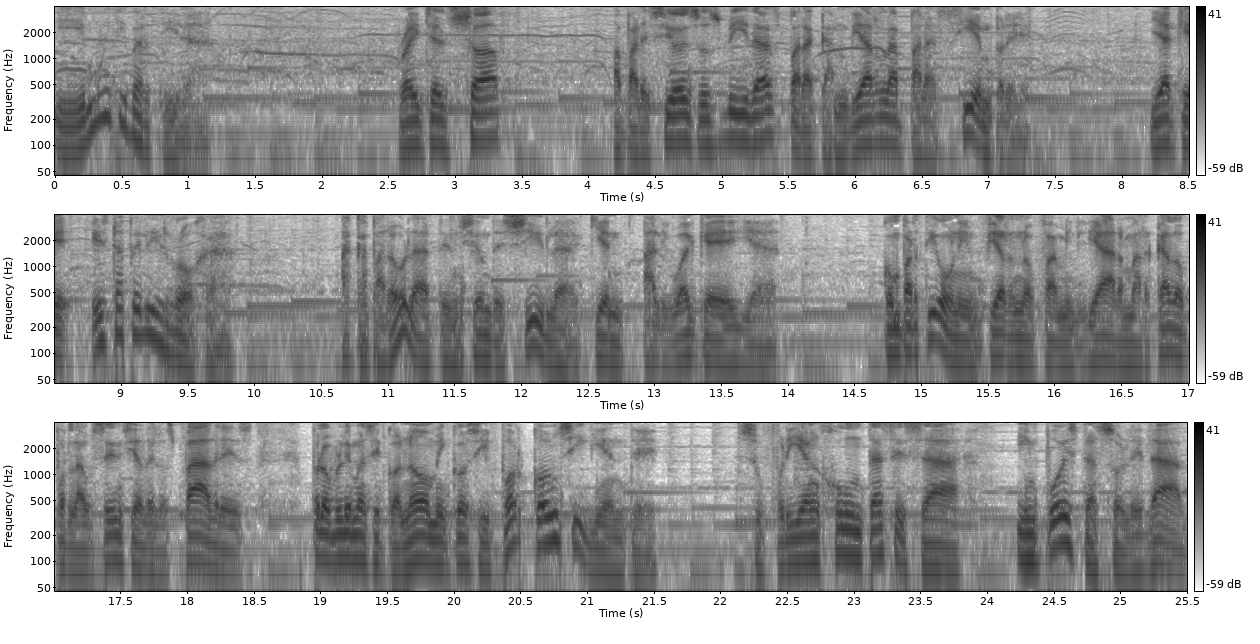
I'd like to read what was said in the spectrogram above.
y muy divertida. Rachel Schaff apareció en sus vidas para cambiarla para siempre, ya que esta pelirroja acaparó la atención de Sheila, quien, al igual que ella, compartía un infierno familiar marcado por la ausencia de los padres, problemas económicos y por consiguiente sufrían juntas esa impuesta soledad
